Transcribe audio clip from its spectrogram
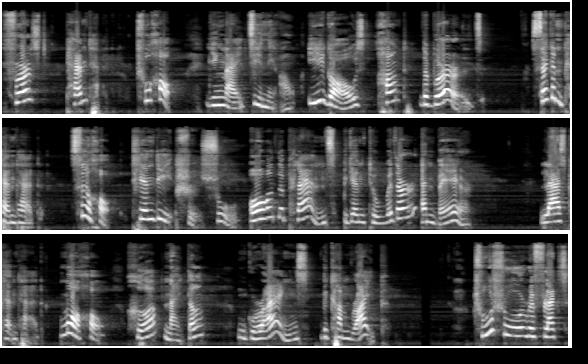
first pentad 出后，鹰来祭鸟。Eagles hunt the birds. Second pentad, 次候，天地始肃，all the plants begin to wither and bear. Last pentad，末候，禾乃登，grains become ripe. 处暑 reflects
